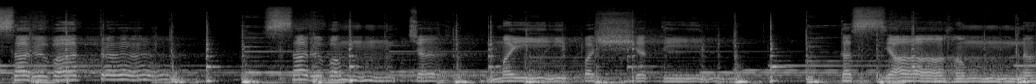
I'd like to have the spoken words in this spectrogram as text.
सर्वत्र, सर्वं च मयि पश्यति, तस्याहं न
